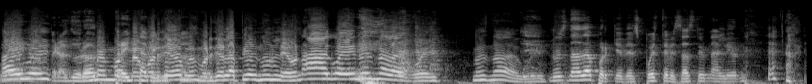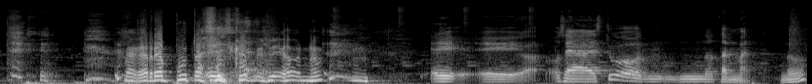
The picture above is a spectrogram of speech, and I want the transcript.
Ay, Bueno, güey. pero duró me, mo- 30 me mordió, minutos, me mordió la pierna un león. Ah, güey, no es nada, güey. No es nada, güey. No es nada porque después te besaste una leona. Me agarré a putas con el león, ¿no? Eh, eh, o sea, estuvo no tan mal, ¿no?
